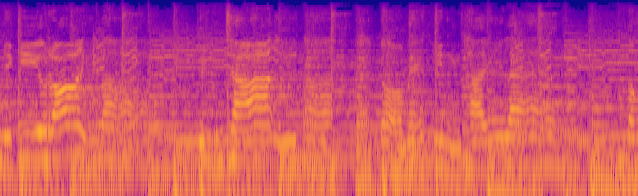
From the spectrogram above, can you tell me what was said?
ไม่กี่ร้อยบาท ถึงช้าอืดอาดแต่ก็เมดอินไท ยแลนด์ต้อง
